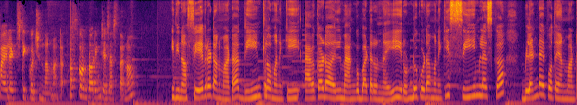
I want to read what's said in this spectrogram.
హైలైట్ స్టిక్ వచ్చిందనమాట. ఫస్ట్ కౌంటోరింగ్ చేసేస్తాను. ఇది నా ఫేవరెట్ అనమాట దీంట్లో మనకి అవకాడో ఆయిల్ మ్యాంగో బటర్ ఉన్నాయి. ఈ రెండు కూడా మనకి సీమ్లెస్గా బ్లెండ్ అయిపోతాయి అనమాట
